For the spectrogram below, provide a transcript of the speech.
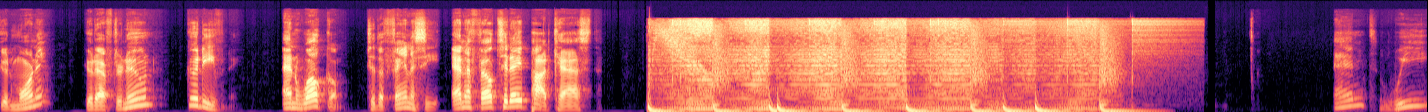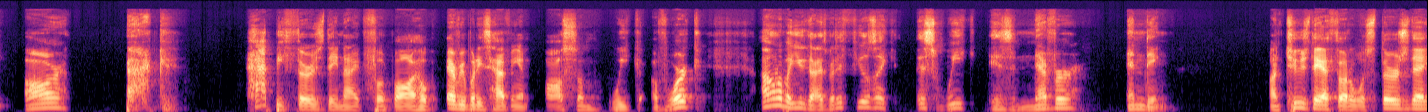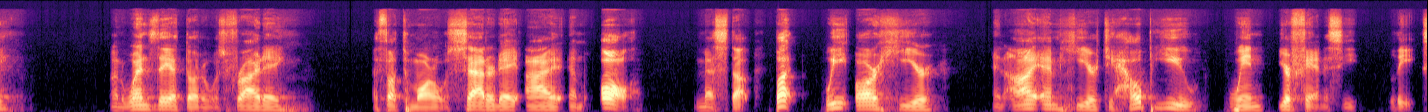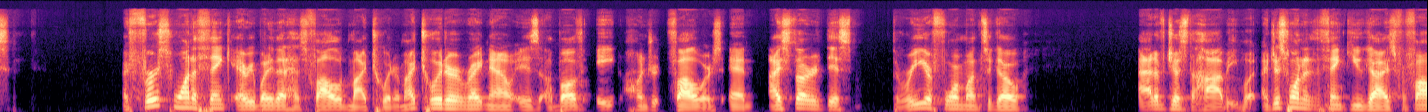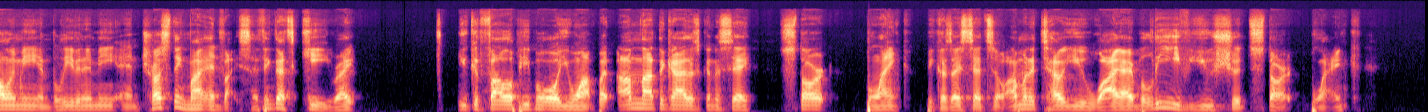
Good morning, good afternoon, good evening, and welcome to the Fantasy NFL Today podcast. And we are back. Happy Thursday night football. I hope everybody's having an awesome week of work. I don't know about you guys, but it feels like this week is never ending. On Tuesday, I thought it was Thursday. On Wednesday, I thought it was Friday. I thought tomorrow was Saturday. I am all messed up. But we are here, and I am here to help you win your fantasy leagues. I first want to thank everybody that has followed my Twitter. My Twitter right now is above 800 followers, and I started this three or four months ago out of just a hobby. But I just wanted to thank you guys for following me and believing in me and trusting my advice. I think that's key, right? You could follow people all you want, but I'm not the guy that's going to say start blank because I said so. I'm going to tell you why I believe you should start blank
